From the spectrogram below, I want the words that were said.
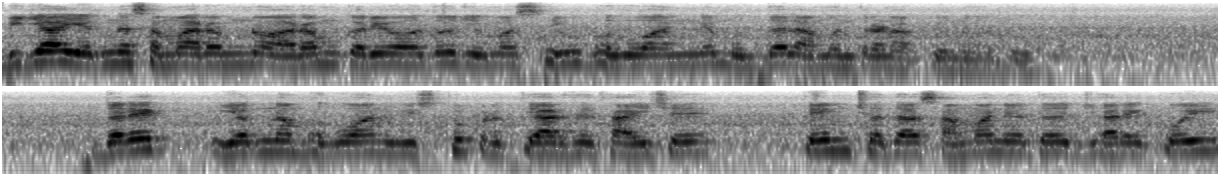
બીજા યજ્ઞ સમારંભનો આરંભ કર્યો હતો, જેમાં શિવ ભગવાનને મુદ્દલ આમંત્રણ આપ્યું ન હતું. દરેક યજ્ઞ ભગવાન વિષ્ણુ પ્રત્યાર્થે થાય છે. તેમ છતાં સામાન્યતઃ જ્યારે કોઈ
